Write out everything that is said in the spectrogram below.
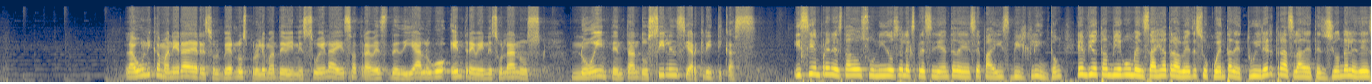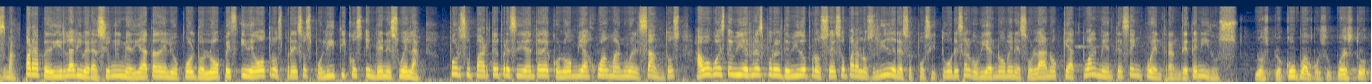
La única manera de resolver los problemas de Venezuela es a través de diálogo entre venezolanos, no intentando silenciar críticas. Y siempre en Estados Unidos el expresidente de ese país, Bill Clinton, envió también un mensaje a través de su cuenta de Twitter tras la detención de Ledesma para pedir la liberación inmediata de Leopoldo López y de otros presos políticos en Venezuela. Por su parte, el presidente de Colombia, Juan Manuel Santos, abogó este viernes por el debido proceso para los líderes opositores al gobierno venezolano que actualmente se encuentran detenidos. Nos preocupan, por supuesto,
